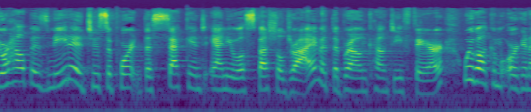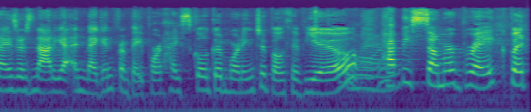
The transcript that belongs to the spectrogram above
Your help is needed to support the second annual special drive at the Brown County Fair. We welcome organizers Nadia and Megan from Bayport High School. Good morning to both of you. Happy summer break, but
